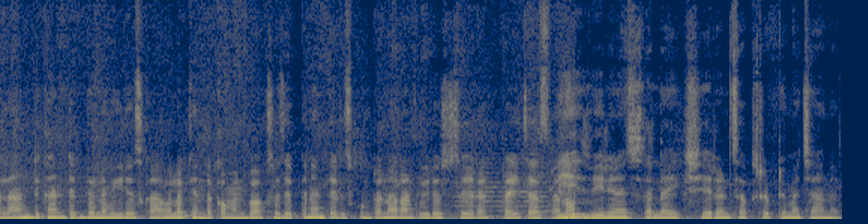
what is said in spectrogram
ఎలాంటి కంటెంట్ ఉన్న వీడియోస్ కావాలో కింద కామెంట్ బాక్స్లో చెప్తే నేను తెలుసుకుంటాను. అలాంటి వీడియోస్ చేయడానికి ట్రై చేస్తాను. ఈ వీడియో నచ్చితే like share and subscribe to my channel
